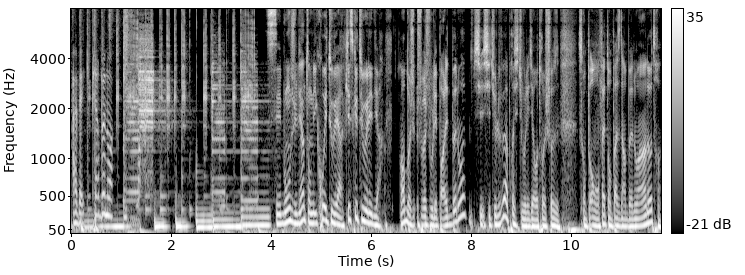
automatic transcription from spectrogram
avec Pierre Benoît. C'est bon, Julien, ton micro est ouvert. Qu'est-ce que tu voulais dire Oh, bah, je, voulais parler de Benoît, si, si tu le veux. Après, si tu voulais dire autre chose. Parce qu'en en fait, on passe d'un Benoît à un autre.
